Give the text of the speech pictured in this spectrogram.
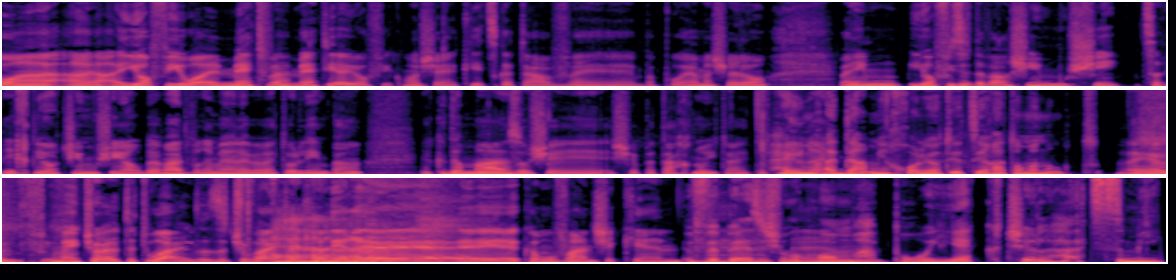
או ה- ה- היופי הוא האמת והאמת היא היופי, כמו שקיץ כתב אה, בפואמה שלו. האם יופי זה דבר שימושי, צריך להיות שימושי? הרבה מהדברים האלה באמת עולים בהקדמה הזו ש... שפתחנו איתה את הפרק. האם אדם יכול להיות יצירת אומנות? אה, אם היית שואלת את ויילד, אז התשובה הייתה כנראה, אה, כמובן שכן. ובאיזשהו מקום, הפרויקט של העצמי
